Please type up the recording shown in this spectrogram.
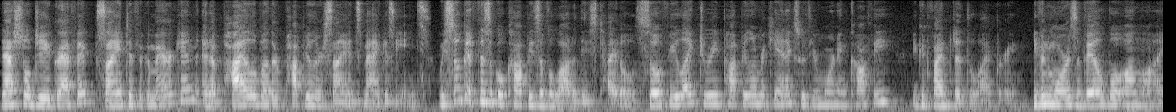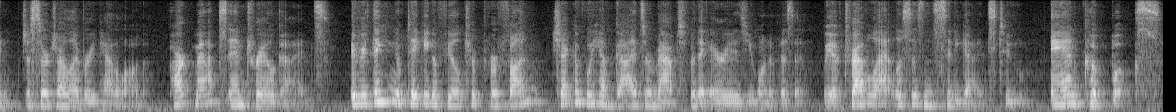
National Geographic, Scientific American, and a pile of other popular science magazines. We still get physical copies of a lot of these titles, so if you like to read popular mechanics with your morning coffee, you can find it at the library. Even more is available online. Just search our library catalog. Park maps and trail guides. If you're thinking of taking a field trip for fun, check if we have guides or maps for the areas you want to visit. We have travel atlases and city guides too. And cookbooks.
